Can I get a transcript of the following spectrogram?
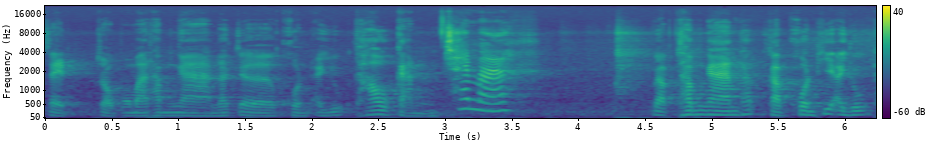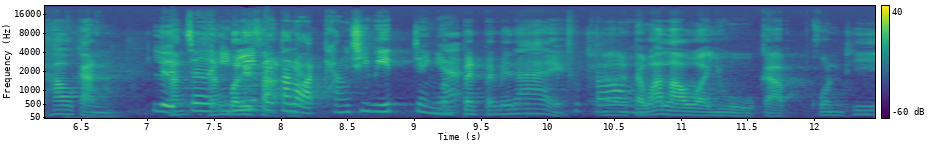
เสร็จจบออกมาทำงาน แล้วเจอคนอายุเท่ากัน ใช่ไหมแบบทำงานกับคนที่อายุเท่ากัน หรือทั้งเจอทั้งอินบรินี่ษัไปทตลอดเนี่ยทั้งชีวิตอย่างมัเงี้นยเป็นไปไม่ได้ถูกต้องเแต่ว่าเราอะอยู่กับคนที่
